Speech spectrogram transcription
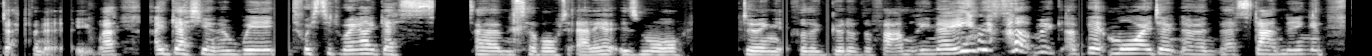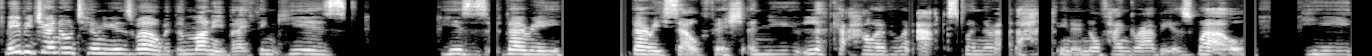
definitely. Where I guess, yeah, in a weird, twisted way, I guess um, Sir Walter Elliot is more doing it for the good of the family name, if that a bit more, I don't know, and their standing, and maybe General Tilney as well with the money, but I think he is he is very very selfish. And you look at how everyone acts when they're at the, you know, Northanger Abbey as well. He,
